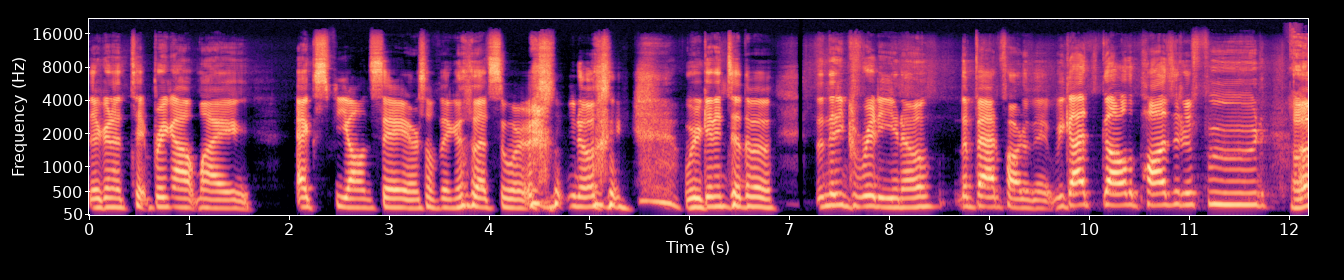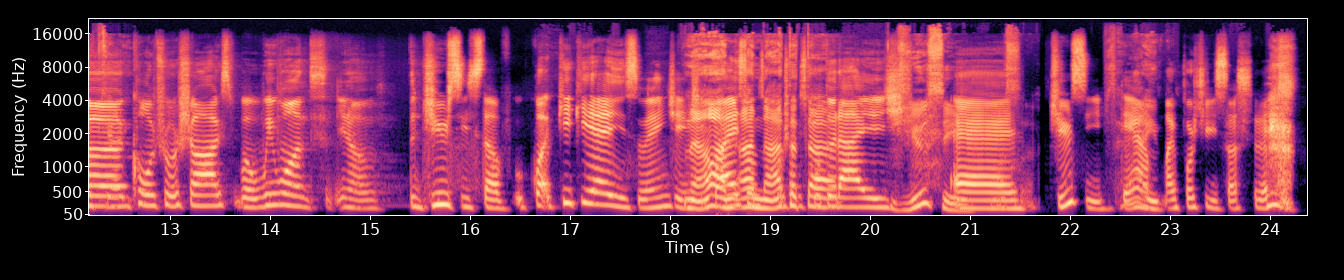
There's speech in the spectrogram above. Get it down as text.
they're gonna t- bring out my ex fiance or something of that sort. you know, we're getting to the the nitty gritty. You know, the bad part of it. We got got all the positive food, uh, cultural shocks, but we want you know. The juicy stuff. O qua- que que é isso, hein, gente? Não, a- Quais a nata choques tá culturais Juicy. É, Nossa. Juicy. Damn, my Portuguese sucks today.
